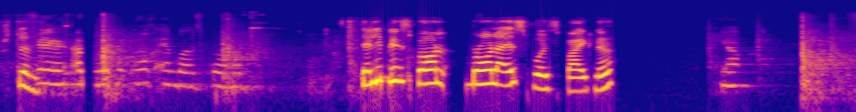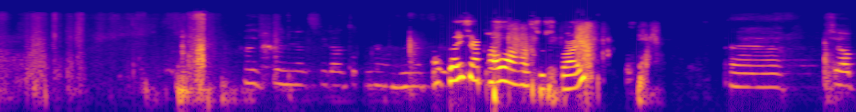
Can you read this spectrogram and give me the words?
Stimmt. Okay, also noch Amber als Brawler. Der Lieblingsbrawler ist wohl Spike, ne? Ja. Ich bin jetzt wieder drin. Auf welcher Power hast du Spike? Äh, ich habe,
